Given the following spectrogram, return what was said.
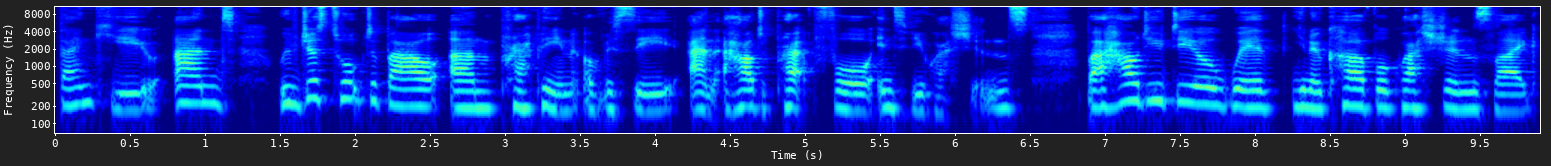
Thank you. And we've just talked about um, prepping, obviously, and how to prep for interview questions. But how do you deal with, you know, curveball questions like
